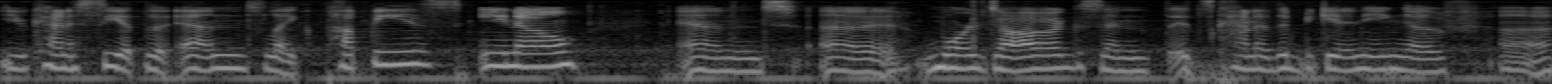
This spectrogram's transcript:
you kind of see at the end like puppies, you know, and uh, more dogs, and it's kind of the beginning of uh,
